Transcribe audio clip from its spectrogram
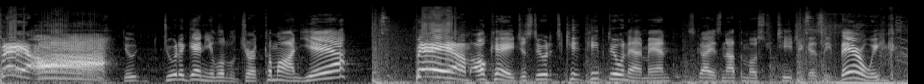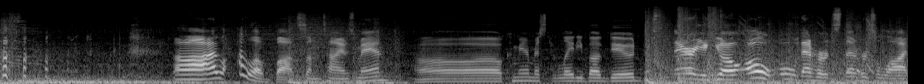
bam! Ah! Do, do it again, you little jerk. Come on, yeah? Bam! Okay, just do it. Keep, keep doing that, man. This guy is not the most strategic, is he? There we go. oh, I, I love bots sometimes, man. Oh, come here, Mr. Ladybug dude. There you go. Oh, oh, that hurts. That hurts a lot.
